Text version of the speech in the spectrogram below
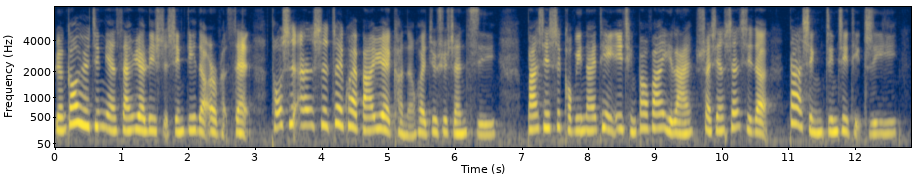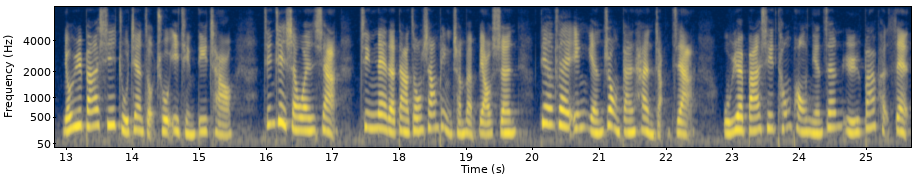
远高于今年三月历史新低的二 percent，同时暗示最快八月可能会继续升息。巴西是 COVID-19 疫情爆发以来率先升息的大型经济体之一。由于巴西逐渐走出疫情低潮，经济升温下，境内的大宗商品成本飙升，电费因严重干旱涨价。五月巴西通膨年增逾八 percent，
